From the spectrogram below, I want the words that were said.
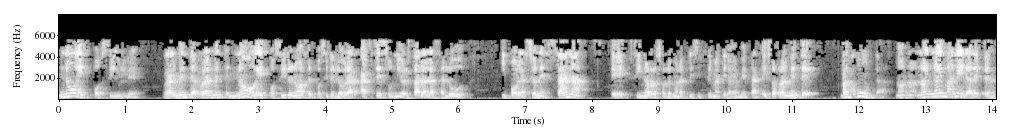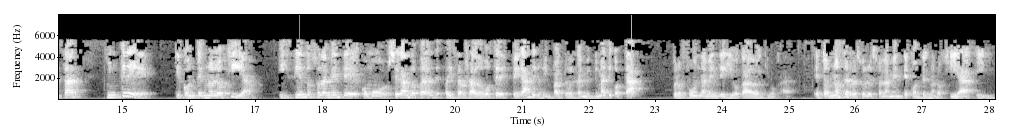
no es posible, realmente, realmente no es posible, no va a ser posible lograr acceso universal a la salud y poblaciones sanas eh, si no resolvemos la crisis climática y ambiental. Eso realmente van juntas, no, no, no, hay, no hay manera de pensar quien cree que con tecnología y siendo solamente como llegando a país desarrollado, vos te despegás de los impactos del cambio climático, está profundamente equivocado o equivocada. Esto no se resuelve solamente con tecnología y,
